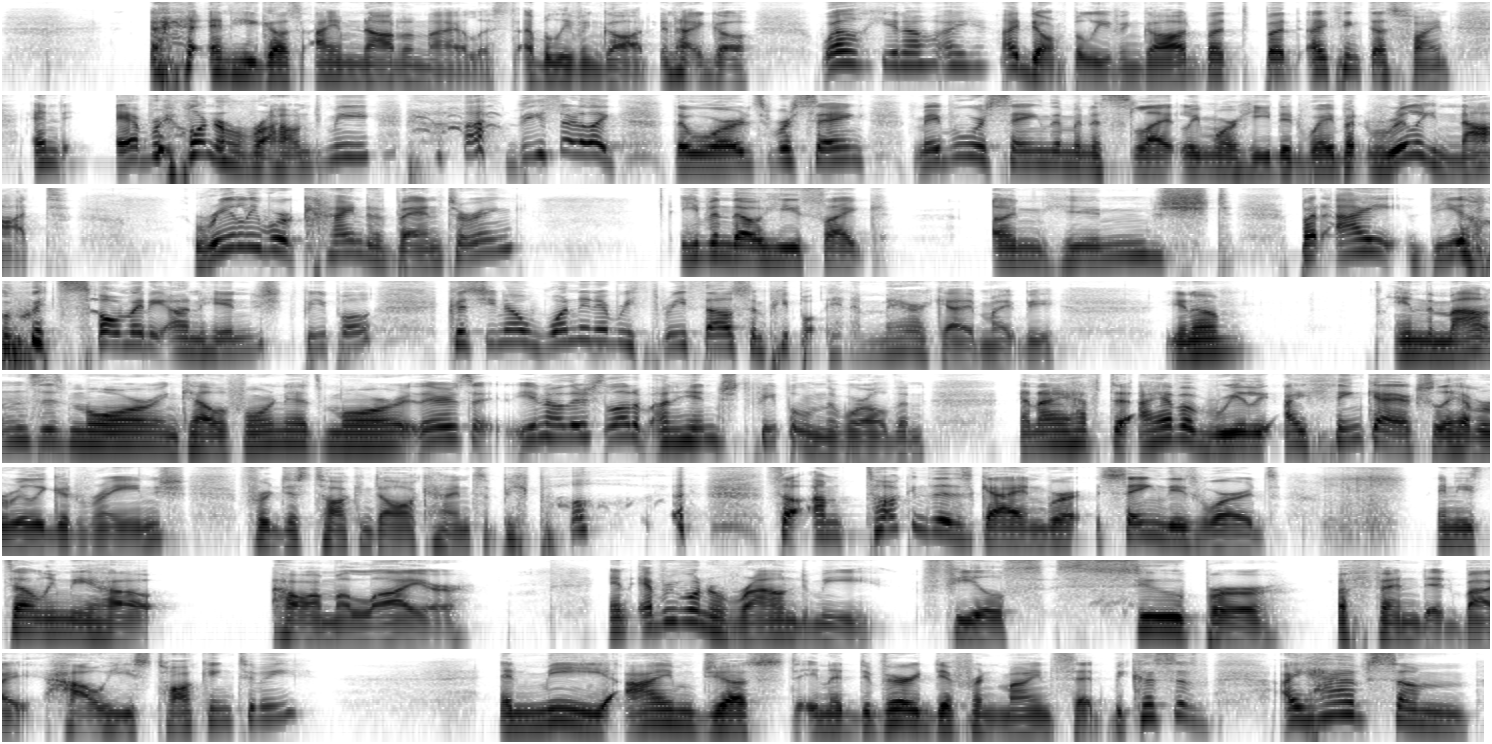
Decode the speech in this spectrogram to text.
and he goes, I am not a nihilist. I believe in God. And I go, Well, you know, I, I don't believe in God, but but I think that's fine. And everyone around me, these are like the words we're saying. Maybe we're saying them in a slightly more heated way, but really not. Really, we're kind of bantering, even though he's like unhinged. But I deal with so many unhinged people. Because, you know, one in every 3,000 people in America, it might be, you know, in the mountains is more in california it's more. There's a, you know there's a lot of unhinged people in the world and and i have to i have a really i think i actually have a really good range for just talking to all kinds of people. So i'm talking to this guy and we're saying these words and he's telling me how how i'm a liar. And everyone around me feels super offended by how he's talking to me and me, I'm just in a very different mindset because of I have some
